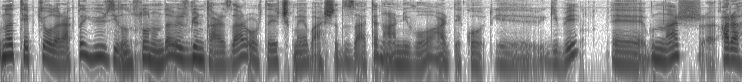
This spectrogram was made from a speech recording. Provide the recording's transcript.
Buna tepki olarak da yüzyılın sonunda özgün tarzlar ortaya çıkmaya başladı zaten. Art Nouveau, Art Deco e, gibi e, bunlar ara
